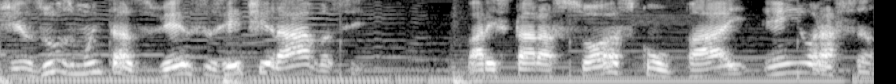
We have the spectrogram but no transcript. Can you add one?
Jesus muitas vezes retirava-se para estar a sós com o Pai em oração.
